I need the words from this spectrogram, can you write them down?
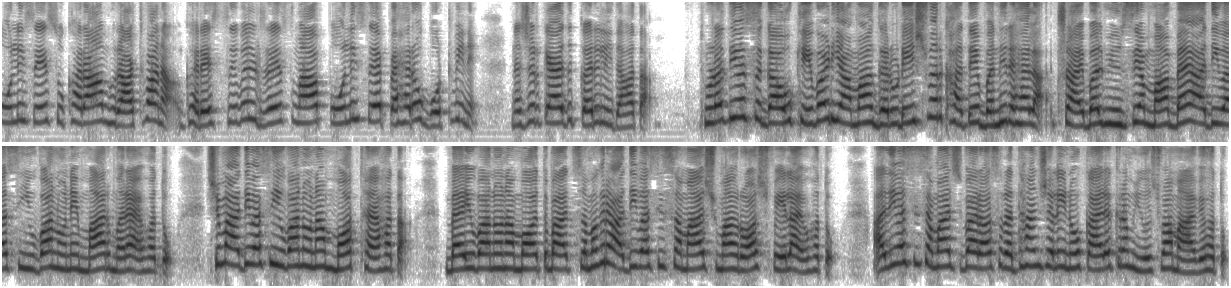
પોલીસે સુખારામ રાઠવાના ઘરે સિવિલ ડ્રેસમાં પોલીસે પહેરો ગોઠવીને નજરકેદ કરી લીધા હતા. થોડા દિવસ અગાઉ કેવડિયામાં ગરુડેશ્વર ખાતે બની રહેલા ટ્રાઇબલ મ્યુઝિયમમાં બે આદિવાસી યુવાનોને માર મરાયો હતો, જેમાં આદિવાસી યુવાનોના મોત થયા હતા. બે યુવાનોના મોત બાદ સમગ્ર આદિવાસી સમાજમાં રોષ ફેલાયો હતો. આદિવાસી સમાજ દ્વારા શ્રદ્ધાંજલિનો કાર્યક્રમ યોજવામાં આવ્યો હતો.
